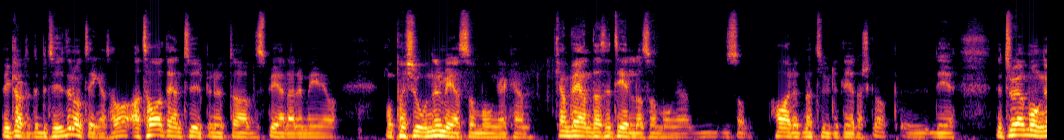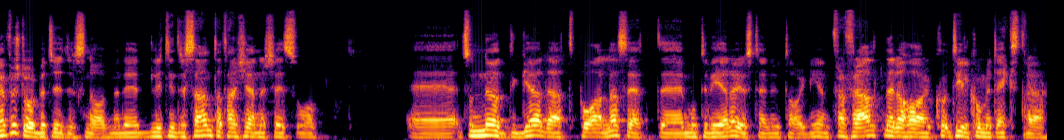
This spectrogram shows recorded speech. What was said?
det är klart att det betyder någonting att ha, att ha den typen av spelare med och, och personer med som många kan, kan vända sig till och som många som har ett naturligt ledarskap. Det, det tror jag många förstår betydelsen av, men det är lite intressant att han känner sig så, eh, så nödgad att på alla sätt eh, motivera just den uttagningen. Framförallt när det har tillkommit extra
